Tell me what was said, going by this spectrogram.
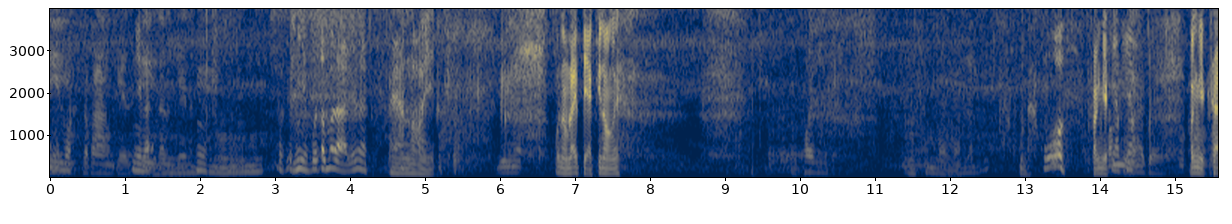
ที่สภาของแกที่นั่นของแกนะนี่แล้วก็นี่เพื่อธรรมดาด้วยนะน่าอร่อยยิงเนี่ยพวกน้ำลายแตกพี่น้องเลยมันค่อยมันโอ้ฟังอยากยับยับฟังอยากทา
